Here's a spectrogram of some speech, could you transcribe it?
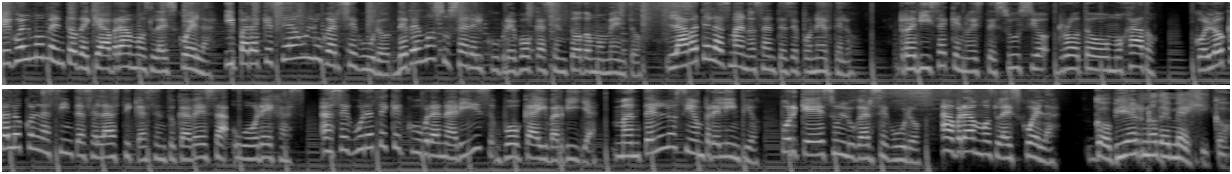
Llegó el momento de que abramos la escuela y para que sea un lugar seguro debemos usar el cubrebocas en todo momento. Lávate las manos antes de ponértelo. Revisa que no esté sucio, roto o mojado. Colócalo con las cintas elásticas en tu cabeza u orejas. Asegúrate que cubra nariz, boca y barbilla. Manténlo siempre limpio, porque es un lugar seguro. Abramos la escuela. Gobierno de México.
